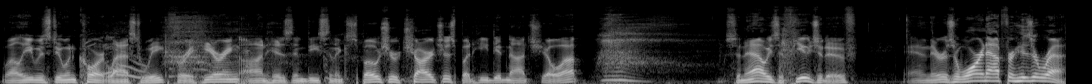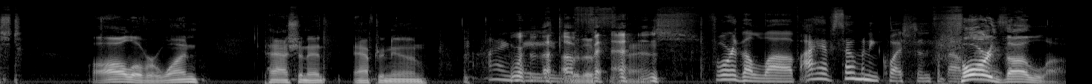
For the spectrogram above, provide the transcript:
Well, he was due in court last week for a hearing on his indecent exposure charges, but he did not show up. So now he's a fugitive, and there is a warrant out for his arrest. All over one passionate afternoon I mean, for the fence. for the love. I have so many questions about For that. the love.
